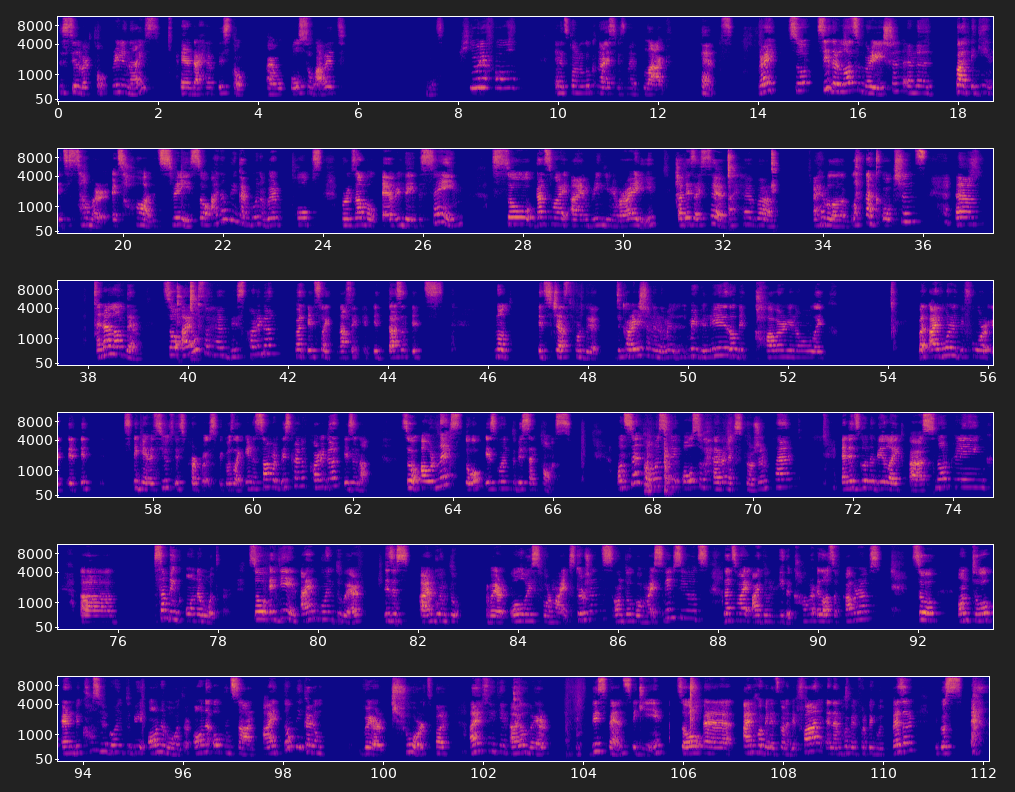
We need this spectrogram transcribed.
this silver top really nice and I have this top. I also love it. It's beautiful. And it's gonna look nice with my black pants. Right? So see there are lots of variation and then but again it's summer, it's hot, it's rainy, so I don't think I'm gonna wear tops, for example, every day the same. So that's why I'm bringing a variety. But as I said, I have uh, I have a lot of black options, um, and I love them. So I also have this cardigan, but it's like nothing. It, it doesn't. It's not. It's just for the decoration and maybe a little bit cover, you know, like. But I've worn it before. It it it again, it suits its purpose because like in the summer, this kind of cardigan is enough. So our next stop is going to be St. Thomas. On St. Thomas, we also have an excursion planned and it's going to be like uh, snorkeling, uh, something on the water. So again, I am going to wear, this is, I'm going to wear always for my excursions on top of my swimsuits. That's why I don't need a cover, a lots of cover-ups. So on top, and because we're going to be on the water, on the open sun, I don't think I will wear shorts, but I'm thinking I'll wear these pants again. So uh, I'm hoping it's gonna be fun and I'm hoping for the good weather because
